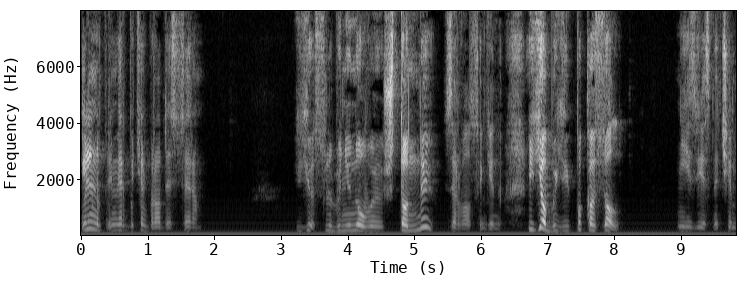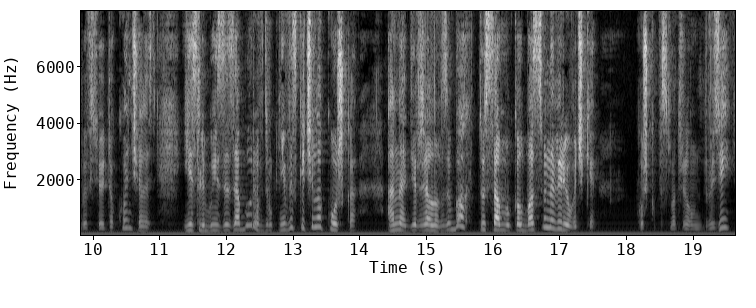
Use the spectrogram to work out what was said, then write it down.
или, например, бутерброды с сыром. Если бы не новые штаны, взорвался Гена, я бы ей показал. Неизвестно, чем бы все это кончилось, если бы из-за забора вдруг не выскочила кошка. Она держала в зубах ту самую колбасу на веревочке. Кошка посмотрела на друзей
